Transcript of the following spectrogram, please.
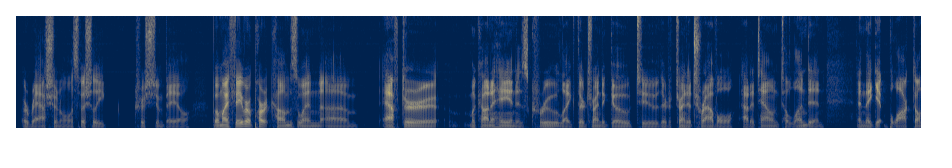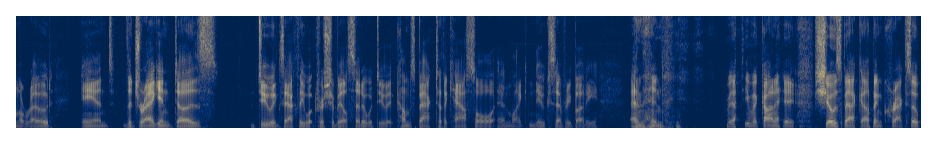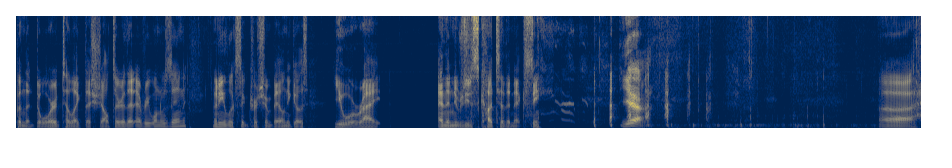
irrational, especially Christian Bale. But my favorite part comes when um after McConaughey and his crew like they're trying to go to they're trying to travel out of town to London and they get blocked on the road and the dragon does do exactly what Christian Bale said it would do. It comes back to the castle and like nukes everybody. And then Matthew McConaughey shows back up and cracks open the door to like the shelter that everyone was in. And he looks at Christian Bale and he goes, You were right. And then you just cut to the next scene. yeah Uh,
